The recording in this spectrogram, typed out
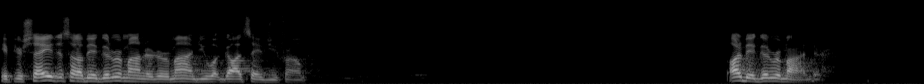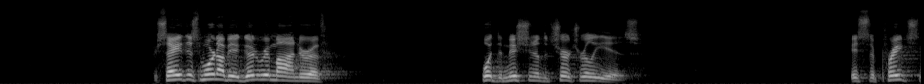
If you're saved, this ought to be a good reminder to remind you what God saved you from. Ought to be a good reminder you're saved this morning, I'll be a good reminder of what the mission of the church really is. It's to preach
